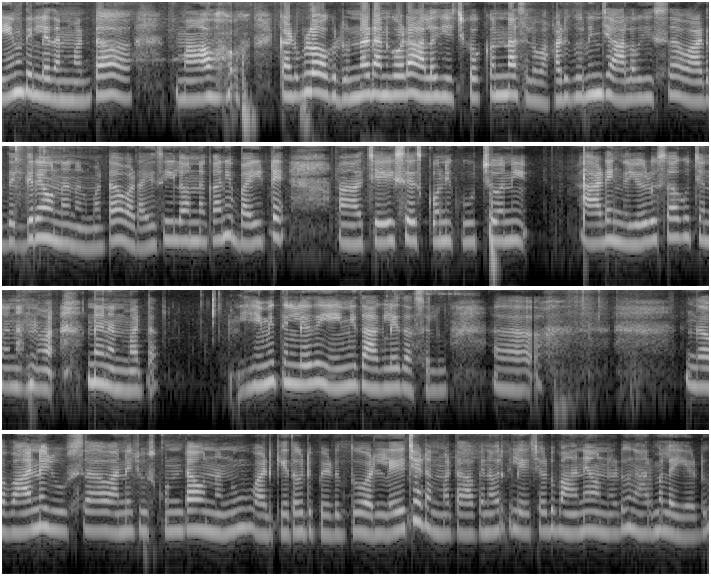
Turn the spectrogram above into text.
ఏం తినలేదన్నమాట. మా కడుపులో ఒకటి ఉన్నాడని కూడా ఆలోచించుకోకుండా అసలు వాడి గురించి ఆలోచిస్తా వాడి దగ్గరే ఉన్నాను అనమాట వాడు ఐసీలో ఉన్నా కానీ బయటే చేసేసుకొని కూర్చొని ఆడింగ ఇంకా ఏడుస్తా కూర్చొని అన్న ఉన్నానమాట ఏమీ తినలేదు ఏమీ తాగలేదు అసలు. ఇంకా వాడినే చూస్తా వాడినే చూసుకుంటా ఉన్నాను. వాడికి ఏదో ఒకటి పెడుతూ వాడు లేచాడు అనమాట హాఫ్ అన్ అవర్కి లేచాడు బాగానే ఉన్నాడు నార్మల్ అయ్యాడు.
